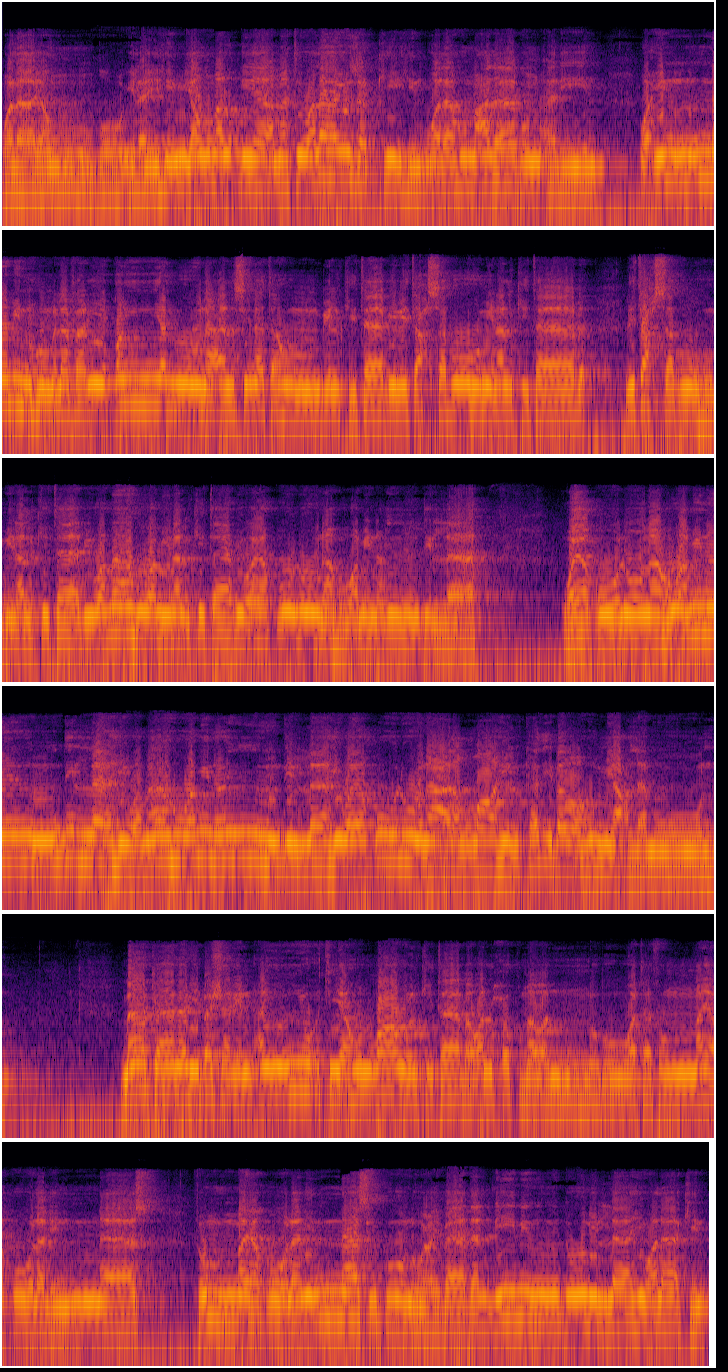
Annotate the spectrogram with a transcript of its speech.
ولا ينظر إليهم يوم القيامة ولا يزكيهم ولهم عذاب أليم. وإن منهم لفريقا يلوون ألسنتهم بالكتاب لتحسبوه من الكتاب ۖ لتحسبوه من الكتاب وما هو من الكتاب ويقولون هو من عند الله. ويقولون هو من عند الله وما هو من عند الله ويقولون على الله الكذب وهم يعلمون. ما كان لبشر أن يؤتيه الله الكتاب والحكم والنبوة ثم يقول للناس ثم يقول للناس كونوا عبادا لي من دون الله ولكن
